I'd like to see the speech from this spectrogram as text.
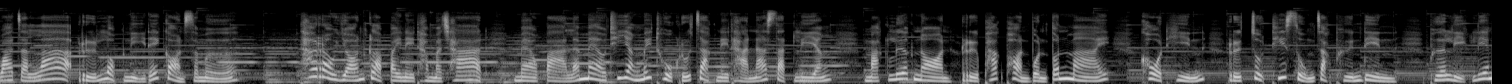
ว่าจะล่าหรือหลบหนีได้ก่อนเสมอถ้าเราย้อนกลับไปในธรรมชาติ แมวป่าและแมวที่ยังไม่ถูกรู้จักในฐานะสัตว์เลี้ยง มักเลือกนอนหรือพักผ่อนบนต้นไม้ โขดหิน หรือจุดที่สูงจากพื้นดิน เพื่อหลีกเลี่ยง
